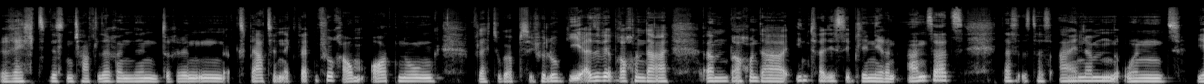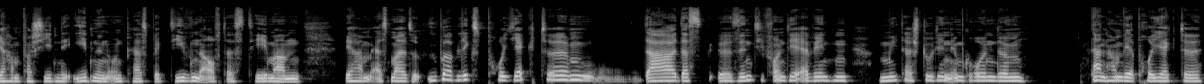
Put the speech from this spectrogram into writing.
Rechtswissenschaftlerinnen drin, Expertinnen, Experten für Raumordnung, vielleicht sogar Psychologie. Also wir brauchen da, ähm, brauchen da interdisziplinären Ansatz. Das ist das eine. Und wir haben verschiedene Ebenen und Perspektiven auf das Thema. Wir haben erstmal so Überblicksprojekte, da das äh, sind die von dir erwähnten Metastudien im Grunde. Dann haben wir Projekte,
